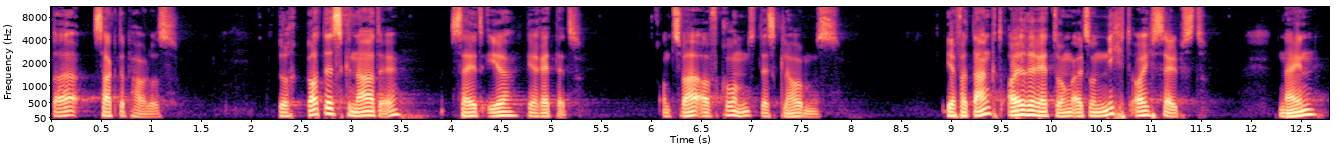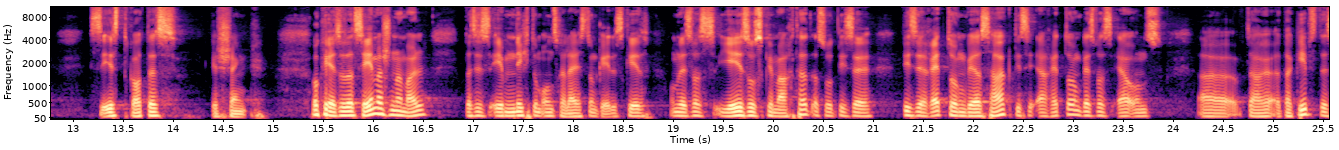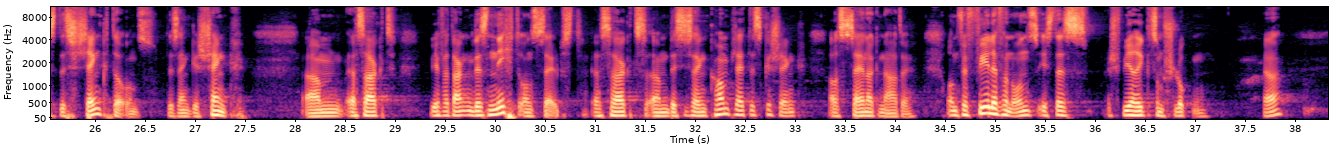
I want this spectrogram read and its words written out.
Da sagt der Paulus, durch Gottes Gnade seid ihr gerettet. Und zwar aufgrund des Glaubens. Ihr verdankt eure Rettung also nicht euch selbst. Nein, Sie ist Gottes Geschenk. Okay, also da sehen wir schon einmal, dass es eben nicht um unsere Leistung geht. Es geht um das, was Jesus gemacht hat. Also diese, diese Rettung, wer sagt, diese Errettung, das, was er uns äh, da, da gibt, das, das schenkt er uns. Das ist ein Geschenk. Ähm, er sagt, wir verdanken das nicht uns selbst. Er sagt, ähm, das ist ein komplettes Geschenk aus seiner Gnade. Und für viele von uns ist das schwierig zum Schlucken. Ja?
